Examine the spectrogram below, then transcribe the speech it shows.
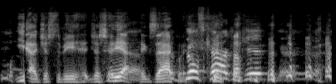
Yeah, just to be just yeah, exactly. Bill's character, kid.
